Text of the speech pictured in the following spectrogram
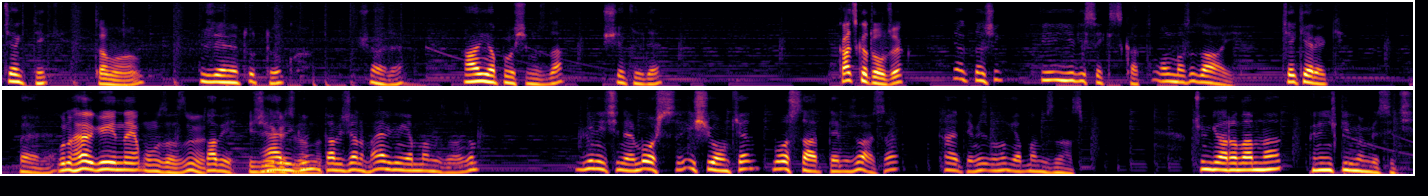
Çektik. Tamam. Üzerine tuttuk. Şöyle. Her yapılışımızda şu şekilde Kaç kat olacak? yaklaşık bir 7-8 kat olması daha iyi. Çekerek böyle. Bunu her gün yeniden yapmamız lazım değil mi? Tabii Hijyenik her açıdan gün da. tabii canım her gün yapmamız lazım. Gün içinde boş iş yoğunken boş saatlerimiz varsa tertemiz bunu yapmamız lazım. Çünkü aralarına pirinç girmemesi için.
